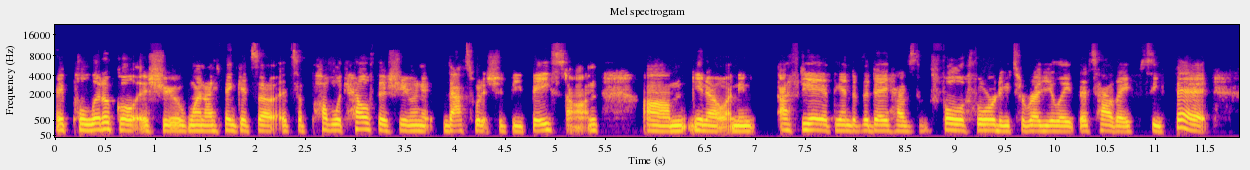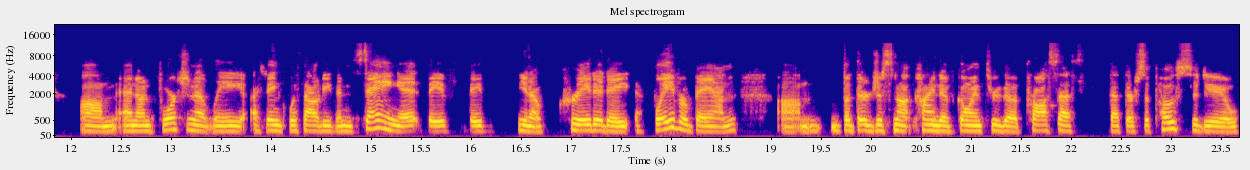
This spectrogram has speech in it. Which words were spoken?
a political issue when I think it's a it's a public health issue, and it, that's what it should be based on. Um, you know, I mean, FDA at the end of the day has full authority to regulate this how they see fit. Um, and unfortunately, I think without even saying it, they've they've you know created a, a flavor ban, um, but they're just not kind of going through the process that they're supposed to do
